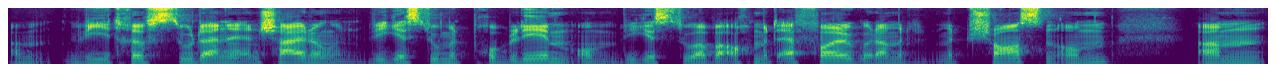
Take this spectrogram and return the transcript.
Ähm, wie triffst du deine Entscheidungen? Wie gehst du mit Problemen um? Wie gehst du aber auch mit Erfolg oder mit, mit Chancen um? Ähm,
